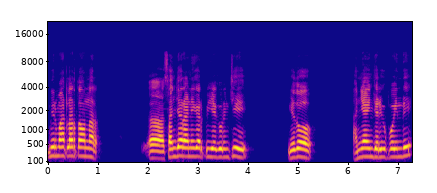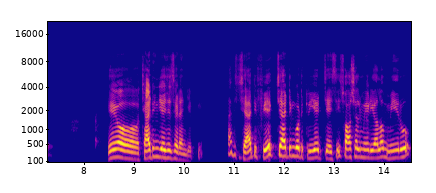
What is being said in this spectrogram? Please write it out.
మీరు మాట్లాడుతూ ఉన్నారు. సంజయ్ రాణి గారి పిఏ గురించి ఏదో అన్యాయం జరిగిపోయింది. ఏదో చాటింగ్ చేసేసాడని చెప్పి. అది చాటి ఫేక్ చాటింగ్ ఒకటి క్రియేట్ చేసి సోషల్ మీడియాలో మీరు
